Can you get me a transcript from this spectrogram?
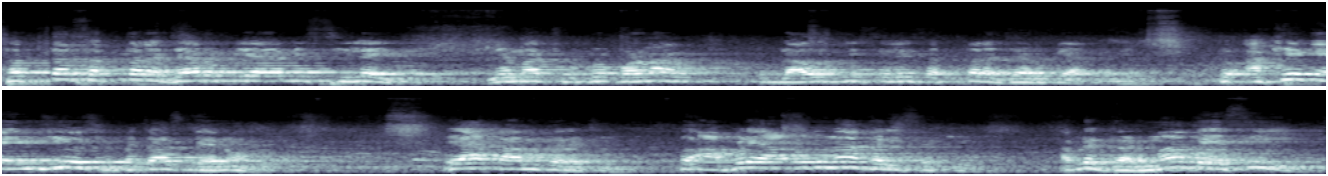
સત્તર સત્તર હજાર રૂપિયાની સિલાઈ. મેં મારો છોકરો ભણાવ્યો તો બ્લાઉઝની સિલાઈ સત્તર હજાર રૂપિયા આપેલી તો આખી એક એનજીઓ છે, પચાસ બહેનો. એ આ કામ કરે છે. તો આપણે આ બધું ના કરી શકીએ. આપણે ઘરમાં બેસી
